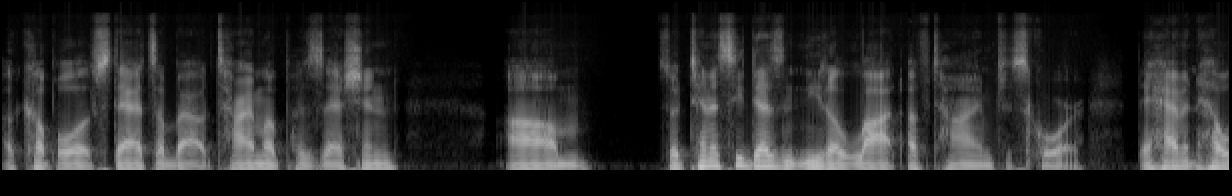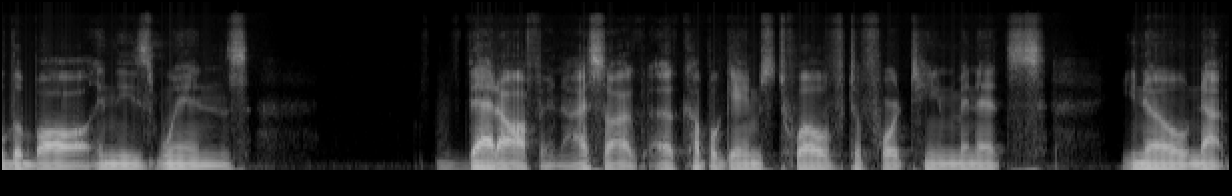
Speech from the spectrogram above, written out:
a couple of stats about time of possession. Um, so Tennessee doesn't need a lot of time to score. They haven't held the ball in these wins that often. I saw a couple games 12 to 14 minutes, you know, not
